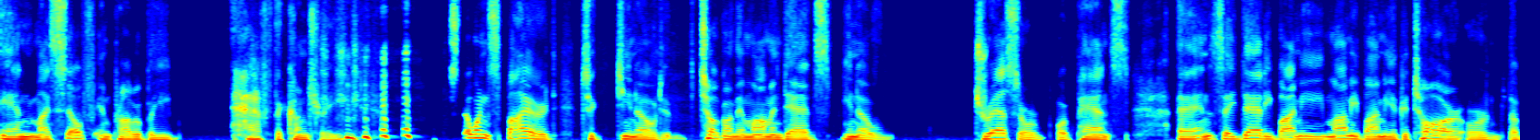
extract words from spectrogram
and myself and probably half the country. so inspired to you know to tug on their mom and dad's you know dress or or pants and say daddy buy me mommy buy me a guitar or a,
